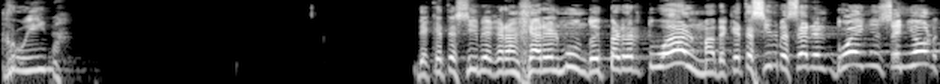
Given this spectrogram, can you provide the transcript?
Ruina. ¿De qué te sirve granjear el mundo y perder tu alma? ¿De qué te sirve ser el dueño y señor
